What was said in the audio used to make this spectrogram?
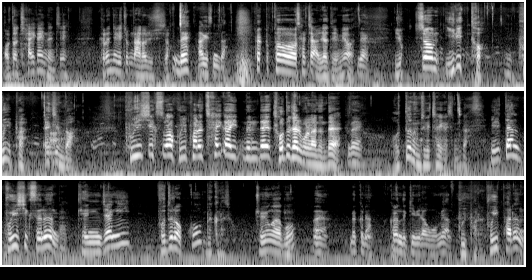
어떤 차이가 있는지 그런 얘기 좀 나눠주시죠 네, 알겠습니다. 스펙부터 살짝 알려드리면 네. 6.2리터 V8 엔진입니다 V6와 V8은 차이가 있는데 저도 잘 몰랐는데 네. 어떤 음색의 차이가 있습니다 일단 V6는 음. 굉장히 부드럽고 매끈하죠 조용하고 음. 네, 매끈한 그런 느낌이라고 보면 V8은 V8은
